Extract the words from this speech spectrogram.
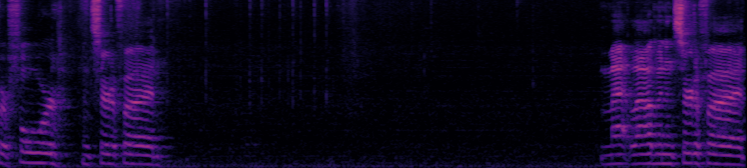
for four and certified. Matt Loudman and certified.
